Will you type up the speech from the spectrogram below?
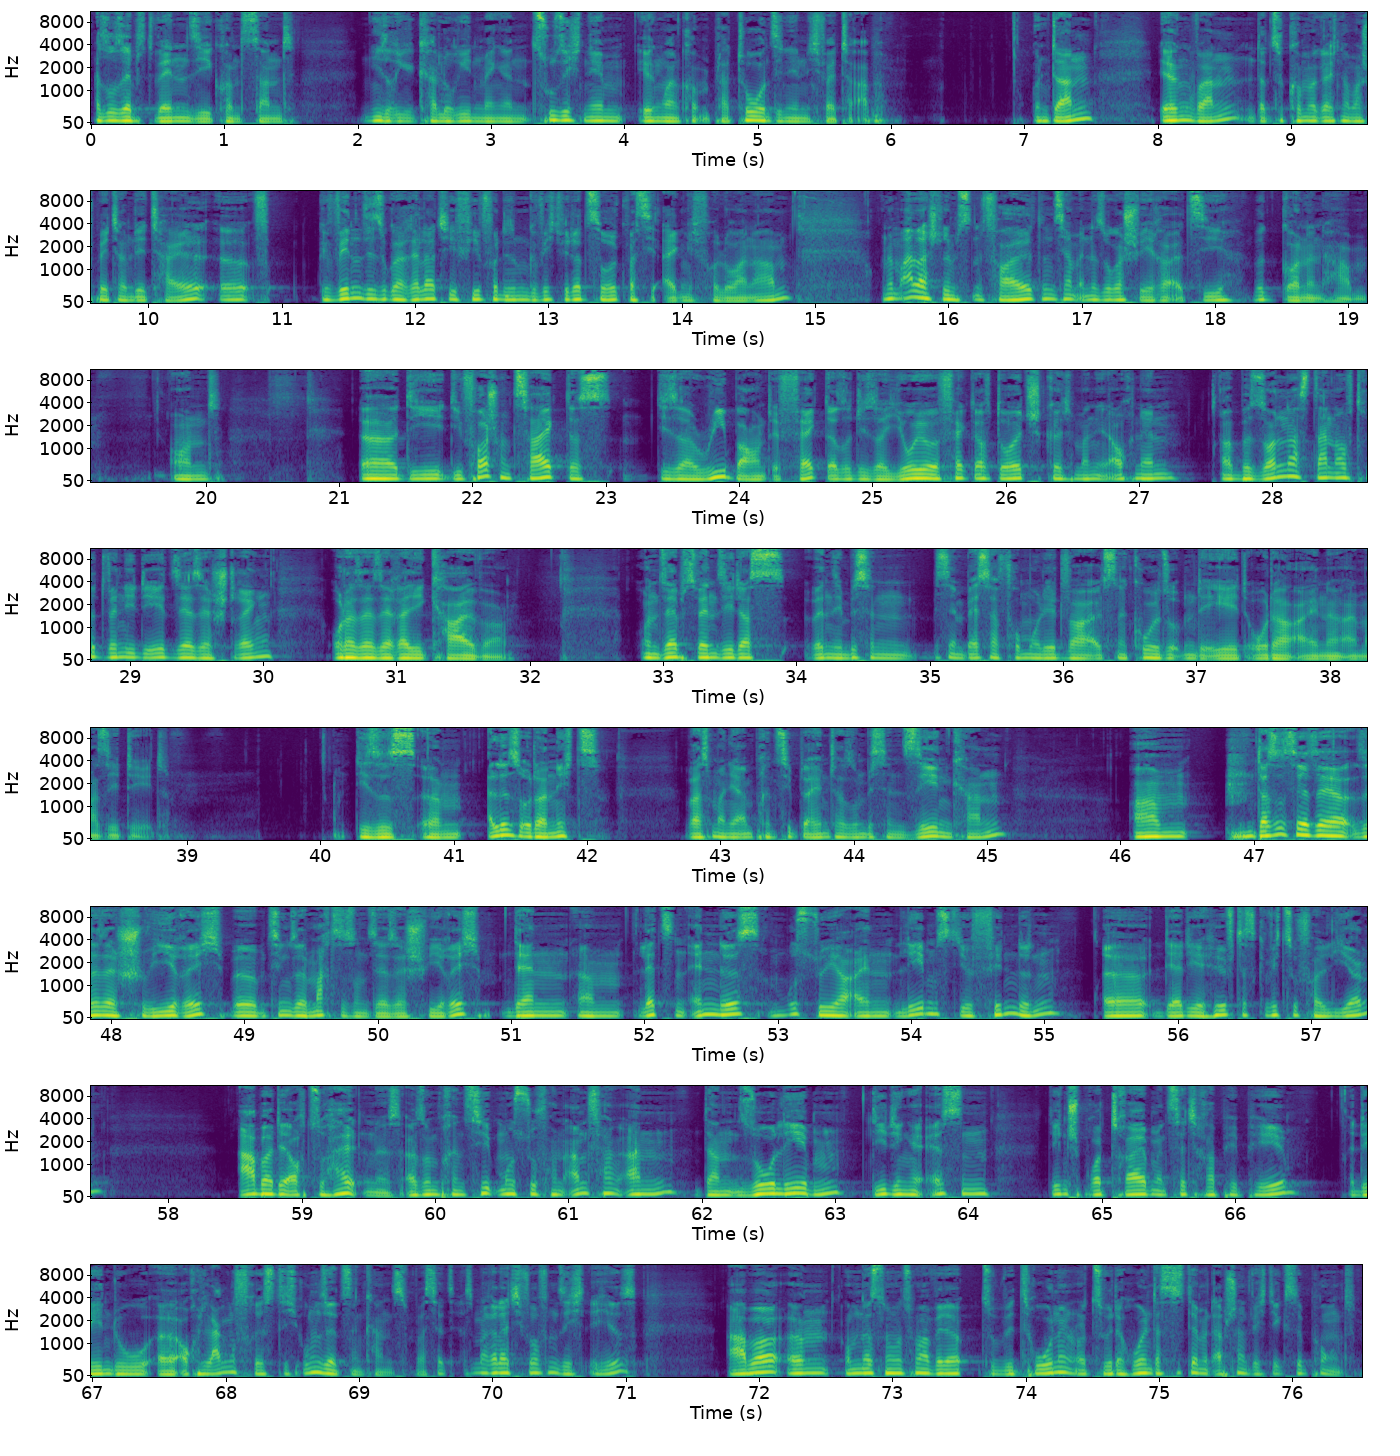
Also selbst wenn sie konstant niedrige Kalorienmengen zu sich nehmen, irgendwann kommt ein Plateau und sie nehmen nicht weiter ab. Und dann irgendwann, dazu kommen wir gleich nochmal später im Detail, äh, gewinnen sie sogar relativ viel von diesem Gewicht wieder zurück, was sie eigentlich verloren haben. Und im allerschlimmsten Fall sind sie am Ende sogar schwerer, als sie begonnen haben. Und äh, die, die Forschung zeigt, dass dieser Rebound-Effekt, also dieser Jojo-Effekt auf Deutsch, könnte man ihn auch nennen, aber besonders dann auftritt, wenn die Diät sehr, sehr streng oder sehr, sehr radikal war. Und selbst wenn sie das, wenn sie ein bisschen, bisschen besser formuliert war als eine Kohlsuppendiät oder eine Almazet-Diät dieses ähm, alles oder nichts, was man ja im Prinzip dahinter so ein bisschen sehen kann, ähm, das ist sehr, sehr, sehr, sehr schwierig, äh, beziehungsweise macht es uns sehr, sehr schwierig, denn ähm, letzten Endes musst du ja einen Lebensstil finden, äh, der dir hilft, das Gewicht zu verlieren, aber der auch zu halten ist. Also im Prinzip musst du von Anfang an dann so leben, die Dinge essen, den Sport treiben etc. pp, den du äh, auch langfristig umsetzen kannst, was jetzt erstmal relativ offensichtlich ist. Aber ähm, um das nur mal wieder zu betonen oder zu wiederholen, das ist der mit Abstand wichtigste Punkt.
